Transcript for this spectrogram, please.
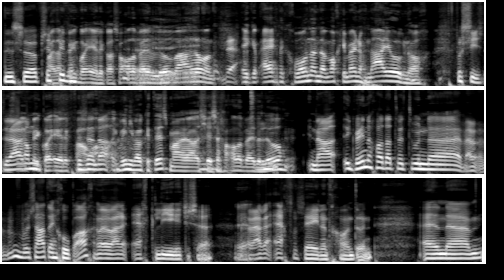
Dus op zich Maar dat vind ik wel eerlijk, als we allebei de lul waren. Want Ja. ik heb eigenlijk gewonnen en dan mag je mij nog naaien ook nog. precies. Dus daarom, dat vind ik wel eerlijk daar- Ik weet niet welke het is, maar als jij zegt allebei de lul. Nou, ik weet nog wel dat we toen... we, we zaten in groep 8 en we waren echt kliertjes, hè. We waren echt vervelend gewoon toen. En ehm,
